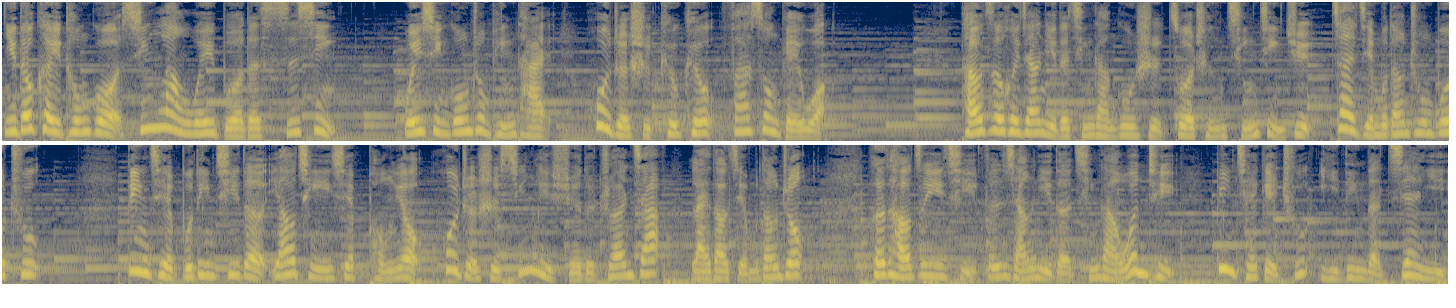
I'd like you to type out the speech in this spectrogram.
你都可以通过新浪微博的私信、微信公众平台或者是 QQ 发送给我，桃子会将你的情感故事做成情景剧，在节目当中播出，并且不定期的邀请一些朋友或者是心理学的专家来到节目当中，和桃子一起分享你的情感问题，并且给出一定的建议。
